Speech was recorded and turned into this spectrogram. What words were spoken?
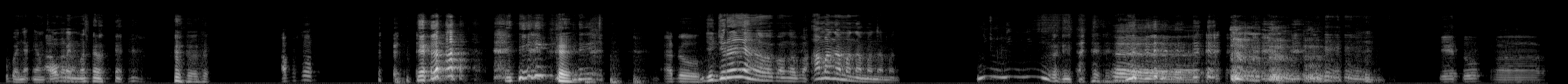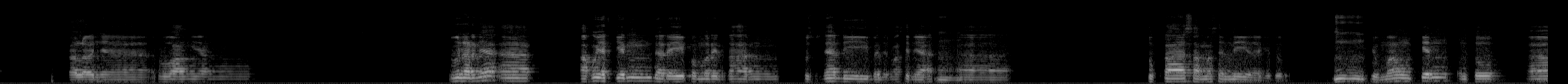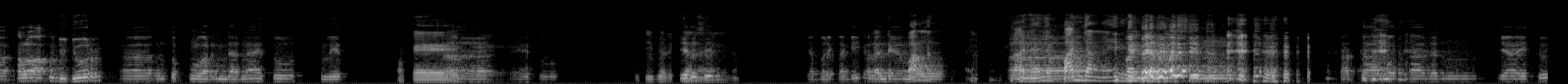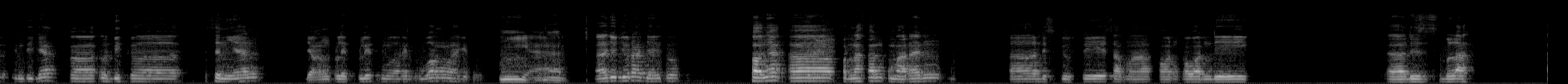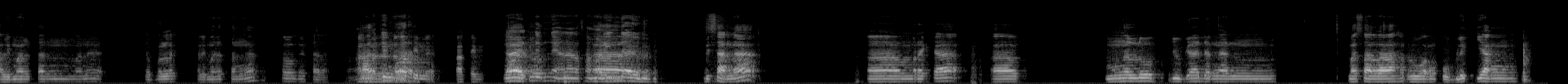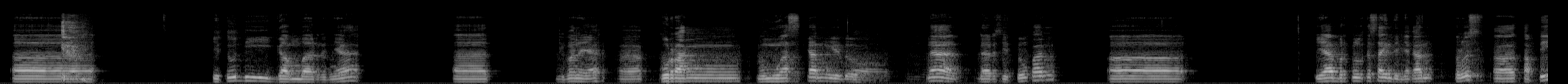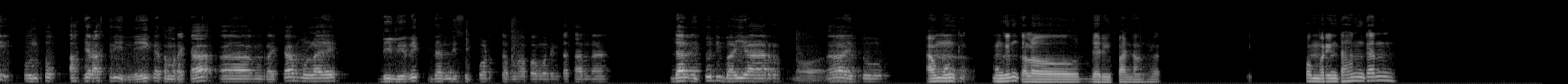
Aku banyak yang Apa? komen masalahnya Apa, Sor? Aduh. jujur aja nggak apa-apa nggak apa aman aman aman aman yaitu eh, kalaunya ruang yang sebenarnya eh, aku yakin dari pemerintahan khususnya di Banjarmasin ya Hmm. eh, suka sama seni lah gitu Mm, cuma mungkin untuk eh, kalau aku jujur eh, untuk ngeluarin dana itu sulit oke Eh, itu jadi balik Itu dana sih. lagi. ya balik lagi kalau dia banget. mau Tanyanya eh, panjang aja Banjarmasin tata kota dan ya itu intinya ke lebih ke kesenian jangan pelit-pelit ngeluarin uang lah gitu Hmm, Iya. benar. nah, jujur aja itu soalnya eh, pernah kan kemarin eh, diskusi sama kawan-kawan di eh, di sebelah Kalimantan mana sebelah Kalimantan Tengah kalau nggak salah Kaltim. Kaltim ya. Patim. nah itu nih anak Samarinda di sana eh, mereka eh, mengeluh juga dengan masalah ruang publik yang eh, itu di gambarnya eh, gimana ya eh, kurang memuaskan gitu. Nah dari situ kan eh, ya berkeluh kesah intinya kan. Terus eh, tapi untuk akhir-akhir ini kata mereka eh, mereka mulai dilirik dan disupport sama pemerintah sana dan itu dibayar. oh, Nah itu Ah, mungkin mungkin kalau dari pandang pemerintahan kan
